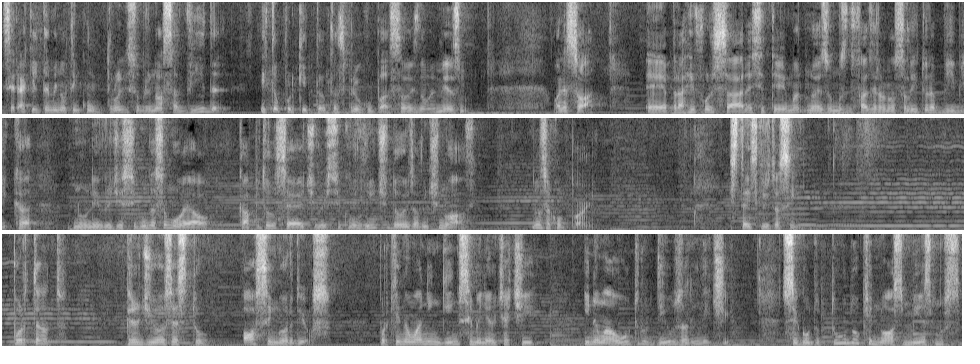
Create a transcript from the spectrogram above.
Será que ele também não tem controle sobre nossa vida? Então por que tantas preocupações, não é mesmo? Olha só, é, para reforçar esse tema, nós vamos fazer a nossa leitura bíblica no livro de 2 Samuel, capítulo 7, versículo 22 ao 29. Nos acompanhe. Está escrito assim: Portanto, grandioso és tu, ó Senhor Deus, porque não há ninguém semelhante a ti e não há outro Deus além de ti, segundo tudo o que nós mesmos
